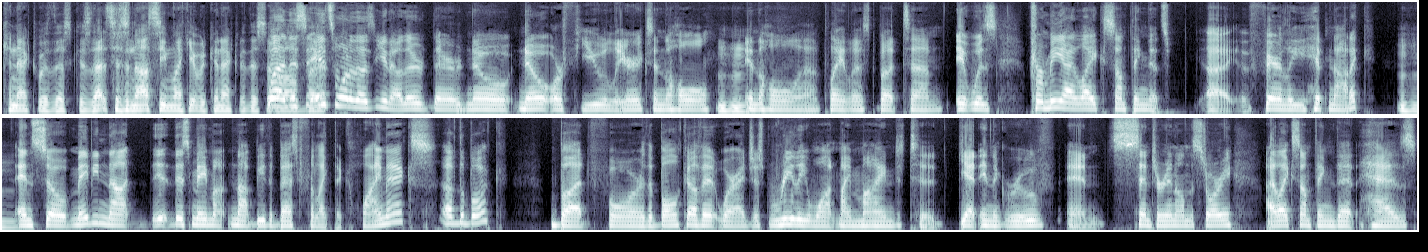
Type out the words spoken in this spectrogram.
connect with this because that does not seem like it would connect with this at Well, all. this but- it's one of those you know there there are no no or few lyrics in the whole Mhm. in the whole uh, playlist, but um, it was for me. I like something that's uh, fairly hypnotic. Mhm. and so maybe not this may not be the best for like the climax of the book but for the bulk of it where i just really want my mind to get in the groove and center in on the story i like something that has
